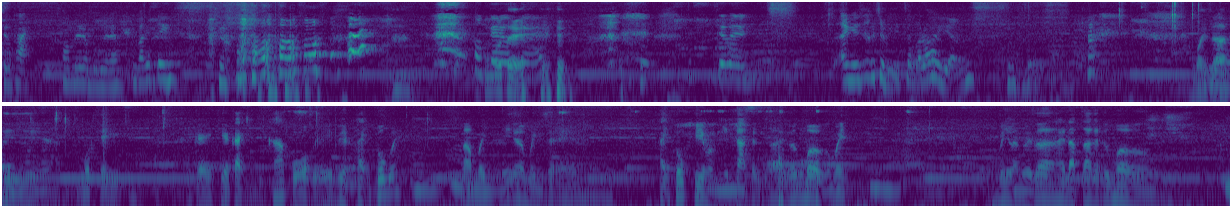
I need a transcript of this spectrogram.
trưởng thành. Không đây là một người làm marketing. Cũng có thể. Tiếp đây. Anh ấy sẽ chuẩn bị cho bán bảo hiểm ngoài ra thì một cái một cái khía cạnh khác của cái việc hạnh phúc ấy ừ. là mình nghĩ là mình sẽ hạnh phúc khi mà mình đạt được cái ước mơ của mình. Ừ. mình là người rất là hay đặt ra cái ước mơ Ừ.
